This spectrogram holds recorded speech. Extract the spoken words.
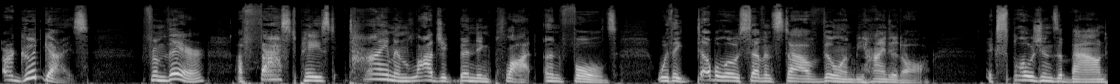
are good guys. From there, a fast paced, time and logic bending plot unfolds with a 007 style villain behind it all. Explosions abound,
